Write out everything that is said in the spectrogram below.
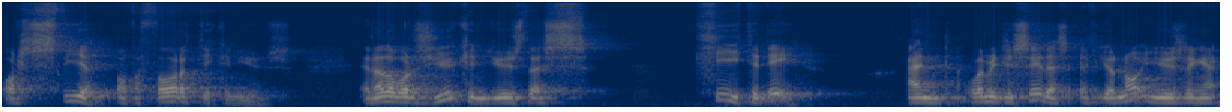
or sphere of authority can use. In other words, you can use this key today. And let me just say this if you're not using it,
